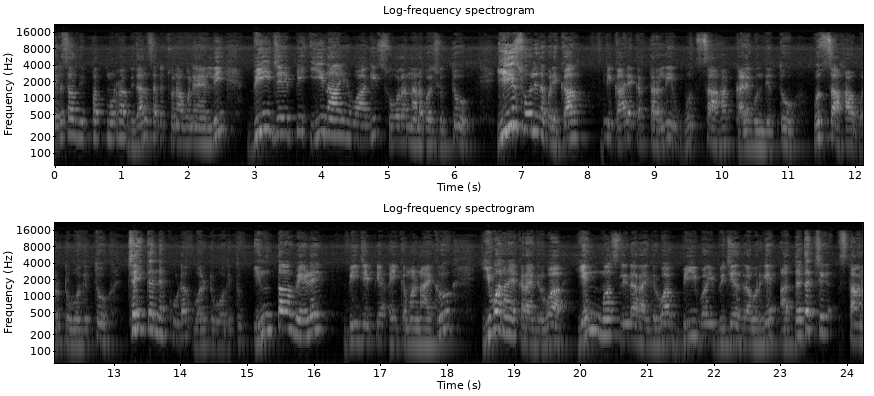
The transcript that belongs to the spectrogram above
ಎರಡ್ ಸಾವಿರದ ಇಪ್ಪತ್ತ್ ಮೂರರ ವಿಧಾನಸಭೆ ಚುನಾವಣೆಯಲ್ಲಿ ಬಿಜೆಪಿ ಹೀನಾಯವಾಗಿ ಸೋಲನ್ನು ಅನುಭವಿಸಿತ್ತು. ಈ ಸೋಲಿನ ಬಳಿಕ ಬಿಜೆಪಿ ಕಾರ್ಯಕರ್ತರಲ್ಲಿ ಉತ್ಸಾಹ ಕಳೆಗುಂದಿತ್ತು, ಉತ್ಸಾಹ ಹೊರಟು ಹೋಗಿತ್ತು, ಚೈತನ್ಯ ಕೂಡ ಹೊರಟು ಹೋಗಿತ್ತು. ಇಂಥ ವೇಳೆ ಬಿಜೆಪಿಯ ಹೈಕಮಾಂಡ್ ನಾಯಕರು, ಯುವ ನಾಯಕರಾಗಿರುವ, ಯಂಗ್ ಮಾಸ್ ಲೀಡರ್ ಆಗಿರುವ ಬಿ ವೈ ವಿಜಯೇಂದ್ರ ಅವರಿಗೆ ಅಧ್ಯಕ್ಷ ಸ್ಥಾನ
